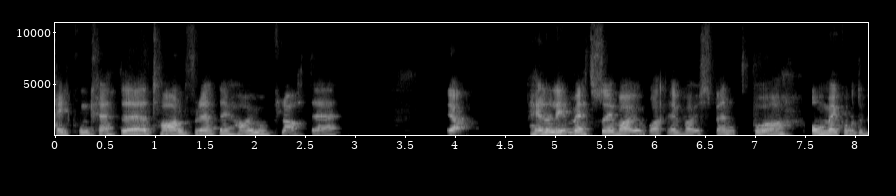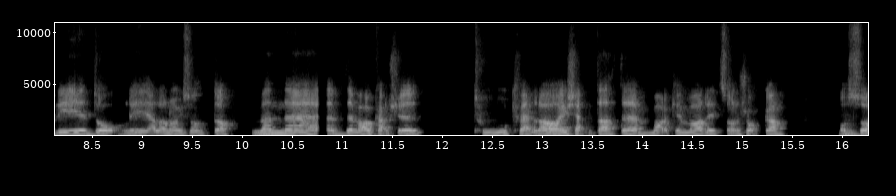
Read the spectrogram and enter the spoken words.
helt konkrete tall, for jeg har jo klart det ja, hele livet mitt. Så jeg var, jo, jeg var jo spent på om jeg kom til å bli dårlig eller noe sånt. da. Men eh, det var kanskje to kvelder jeg kjente at eh, magen var litt sånn sjokka. Og Mm. så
